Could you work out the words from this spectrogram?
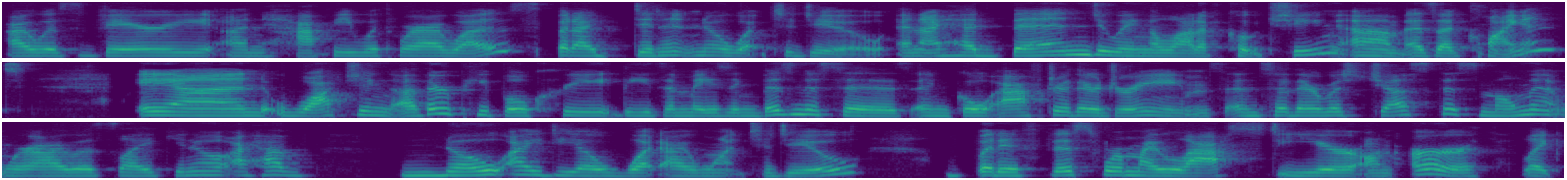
I was very unhappy with where i was but i didn't know what to do. And i had been doing a lot of coaching um, as a client and watching other people create these amazing businesses and go after their dreams. And so there was just this moment where I was like, you know, I have no idea what I want to do. But if this were my last year on earth, like,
